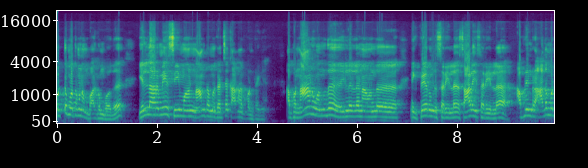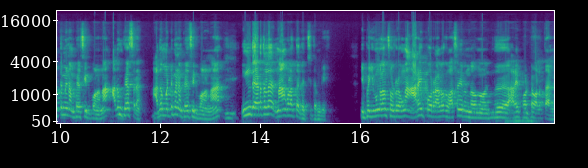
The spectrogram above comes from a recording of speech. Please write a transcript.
ஒட்டு மொத்தமாக நம்ம பார்க்கும்போது எல்லாருமே சீமான் நாம் தமிழ் கட்சியை கார்னர் பண்ணுறீங்க அப்போ நானும் வந்து இல்லை இல்லை நான் வந்து இன்னைக்கு பேருந்து சரியில்லை சாலை சரியில்லை அப்படின்ற அதை மட்டுமே நான் பேசிட்டு போனேன்னா அதுவும் பேசுகிறேன் அதை மட்டுமே நான் பேசிட்டு போனேன்னா. இந்த இடத்துல நான் வளர்த்த கட்சி தம்பி இப்போ இவங்கெல்லாம் சொல்றவங்க அறை போடுற அளவுக்கு வசதி இருந்தவங்க வந்து அறை போட்டு வளர்த்தாங்க.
